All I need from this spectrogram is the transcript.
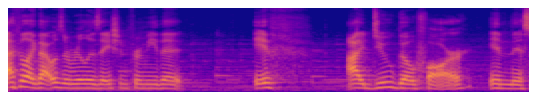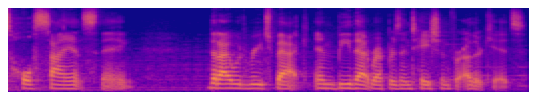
I feel like that was a realization for me that if I do go far in this whole science thing, that I would reach back and be that representation for other kids,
